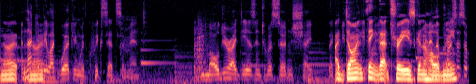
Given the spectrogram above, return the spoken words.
No, And that no. can be like working with quickset cement. You mold your ideas into a certain shape. That I don't think that tree is gonna hold me. process of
